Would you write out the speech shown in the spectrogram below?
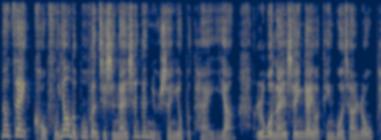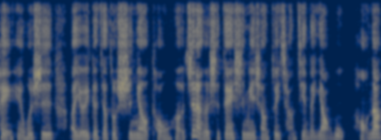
那在口服药的部分，其实男生跟女生又不太一样。如果男生应该有听过像柔沛，或是呃有一个叫做视尿通，和这两个是在市面上最常见的药物。好，那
